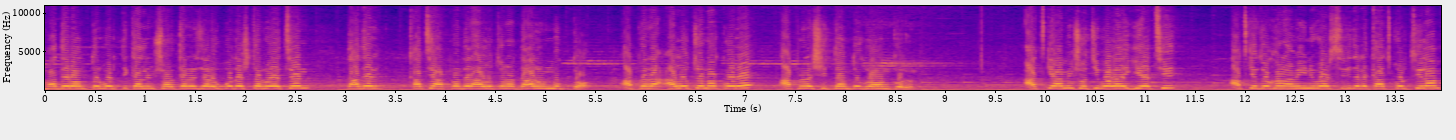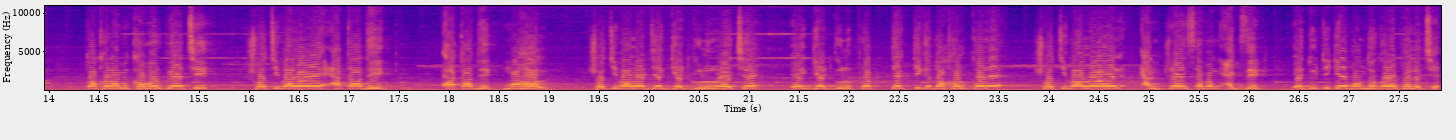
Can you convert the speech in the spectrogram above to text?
আমাদের অন্তর্বর্তীকালীন সরকারের যারা উপদেষ্টা রয়েছেন, তাদের কাছে আপনাদের আলোচনার দ্বার উন্মুক্ত আপনারা আলোচনা করে আপনারা সিদ্ধান্ত গ্রহণ করুন। আজকে আমি সচিবালয়ে গিয়েছি। আজকে যখন আমি ইউনিভার্সিটিতে কাজ করছিলাম, তখন আমি খবর পেয়েছি, সচিবালয়ে একাধিক একাধিক মহল, সচিবালয়ের যে গেটগুলো রয়েছে, এই গেটগুলো প্রত্যেকটিকে দখল করে সচিবালয়ের এন্ট্রেন্স এবং এক্সিট এই দুটিকে বন্ধ করে ফেলেছে।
